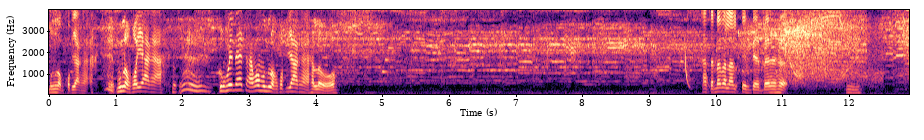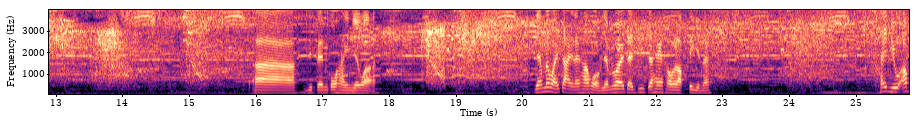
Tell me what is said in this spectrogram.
มึงหลบครบยังอะ มึงหลบครบยังอะ กูไม่แน่ใจว่ามึงหลบครบยังอะ ฮัลโหลอะแต่ไม่เป็นไรเปลี่ยนเปลี่ยนไปเถอะอ่าดีเฟนต์โกไฮเยอะกว่า ยังไม่ไว้ใจนะครับผมยังไม่ไว้ใจที่จะให้เขารับตีนนะ ให้บิวอัพ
